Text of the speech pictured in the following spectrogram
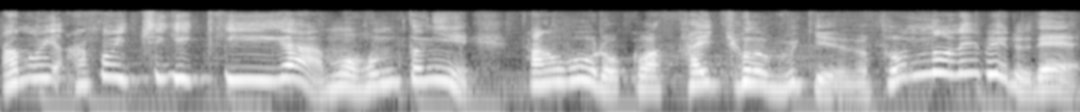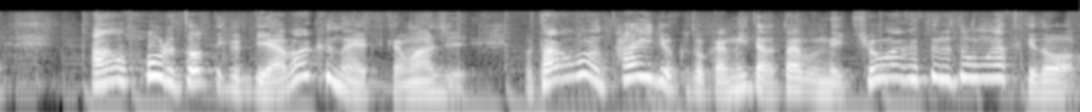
あの、あの一撃がもう本当にタウンホールを壊す最強の武器ですよ。そのレベルで、タウンホール取ってくるってやばくないですか、マジ。タウンホールの体力とか見たら多分ね、驚愕すると思いますけど、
